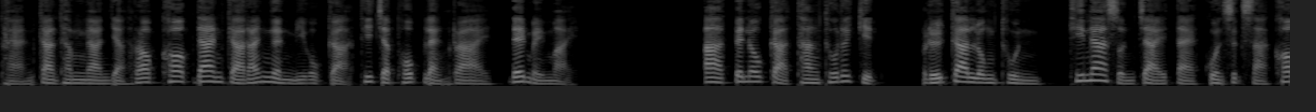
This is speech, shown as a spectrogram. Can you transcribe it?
แผนการทำงานอย่างรอบคอบด้านการเงินมีโอกาสที่จะพบแหล่งรายได้ใหม่ ๆ อาจเป็นโอกาสทางธุรกิจ หรือการลงทุน ที่น่าสนใจแต่ควรศึกษาข้อ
